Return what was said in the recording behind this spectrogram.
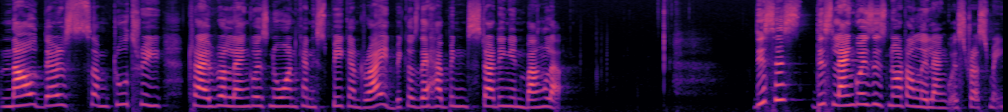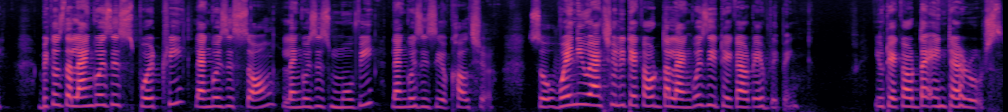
now there's some two, three tribal language no one can speak and write because they have been studying in Bangla. This is this language is not only language, trust me. Because the language is poetry, language is song, language is movie, language is your culture. So when you actually take out the language, you take out everything. You take out the entire roots.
